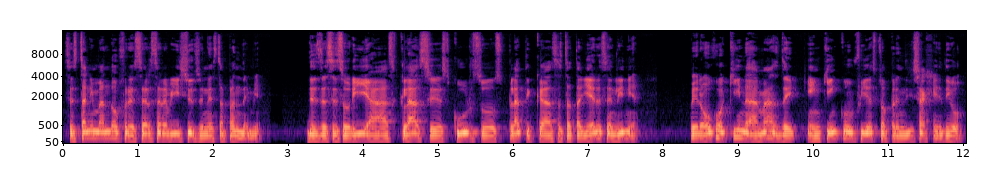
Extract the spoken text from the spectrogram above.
se está animando a ofrecer servicios en esta pandemia. Desde asesorías, clases, cursos, pláticas, hasta talleres en línea. Pero ojo aquí nada más de en quién confías tu aprendizaje. Digo,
